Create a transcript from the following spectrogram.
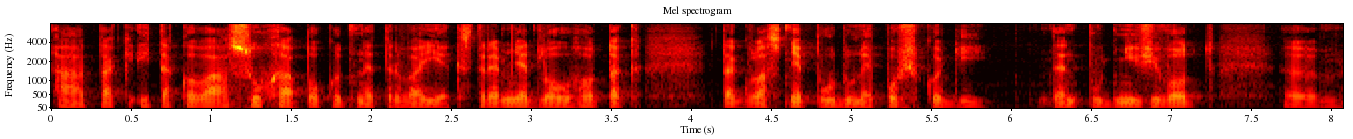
a tak i taková sucha, pokud netrvají extrémně dlouho, tak, tak vlastně půdu nepoškodí. Ten půdní život eh,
